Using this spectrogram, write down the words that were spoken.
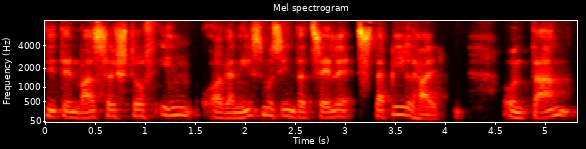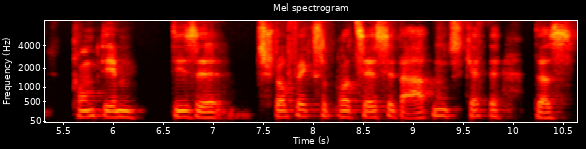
die den Wasserstoff im Organismus, in der Zelle stabil halten. Und dann kommt eben diese Stoffwechselprozesse der Atmungskette, dass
